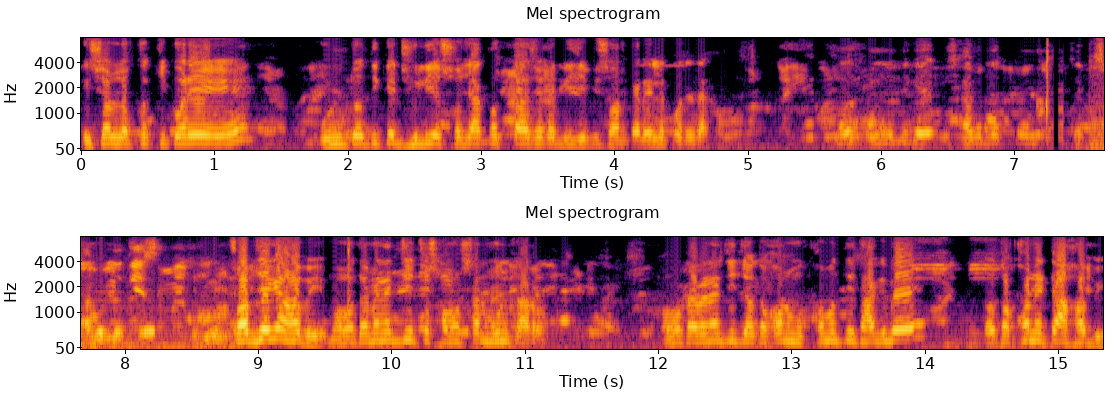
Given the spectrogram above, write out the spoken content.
এইসব লক্ষ্য কি করে উল্টো দিকে ঝুলিয়ে সোজা করতে হয় সেটা বিজেপি সরকার এলে করে দেখাবো। সব জায়গায় হবে। মমতা ব্যানার্জি হচ্ছে সমস্যার মূল কারণ। মমতা ব্যানার্জি যতক্ষণ মুখ্যমন্ত্রী থাকবে ততক্ষণ এটা হবে।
